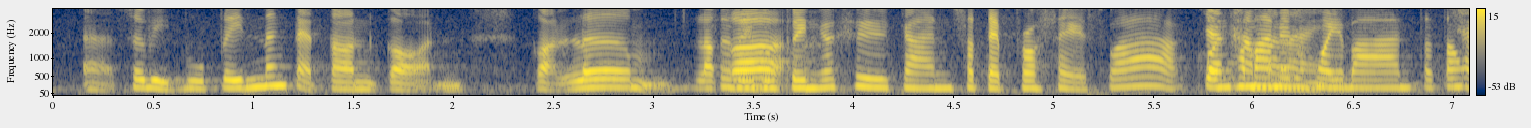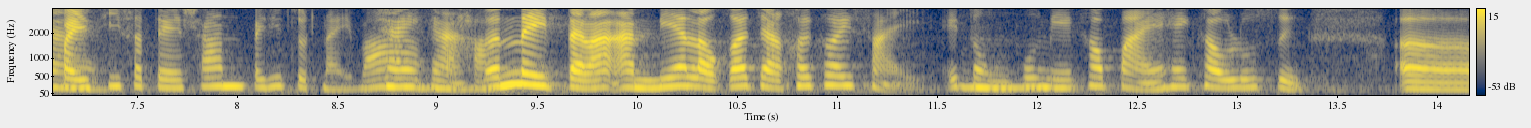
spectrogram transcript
ำสวิตบูปรินตั้งแต่ตอนก่อนก่อนเริ่ม แล้วสก็วิตบูปรินก็คือการสเต็ป process ว่าคจะนเข้ามาในทำอะไรโรงพยาบาลจะต้องใช่ไปที่สเตชันไปที่จุดไหนบ้างใช่ค่ะนแล้วในแต่ละอันเนี่ยเราก็จะค่อยๆ ใส่ไอ้ตรงพวกนี้เข้าไปให้เขารู้สึกเอ่อ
